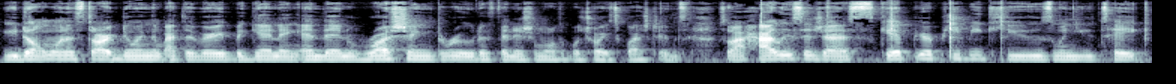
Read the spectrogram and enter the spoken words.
You don't want to start doing them at the very beginning and then rushing through to finish your multiple choice questions. So I highly suggest skip your PBQs when you take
